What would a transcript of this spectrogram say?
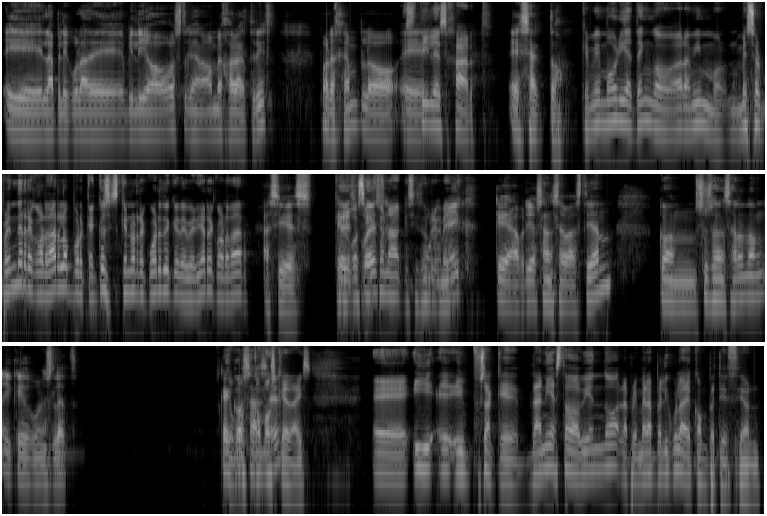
Y la película de Billy August ganó Mejor Actriz, por ejemplo. Still is Heart. Exacto, ¿Qué memoria tengo ahora mismo? Me sorprende recordarlo porque hay cosas que no recuerdo y que debería recordar. así es. Que luego se hizo una- que se hizo un remake. que abrió San Sebastián con Susan Sarandon y Kate Winslet. Qué ¿Cómo, cosas, cómo os eh? quedáis? Eh, y, eh, y, o sea, que Dani ha estado viendo la primera película de competición.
